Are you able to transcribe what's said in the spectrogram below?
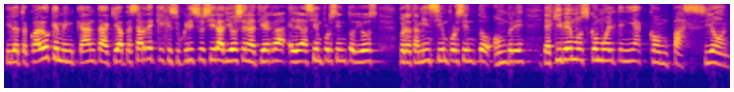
y le tocó algo que me encanta aquí, a pesar de que Jesucristo sí era Dios en la tierra, Él era 100% Dios, pero también 100% hombre. Y aquí vemos cómo Él tenía compasión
